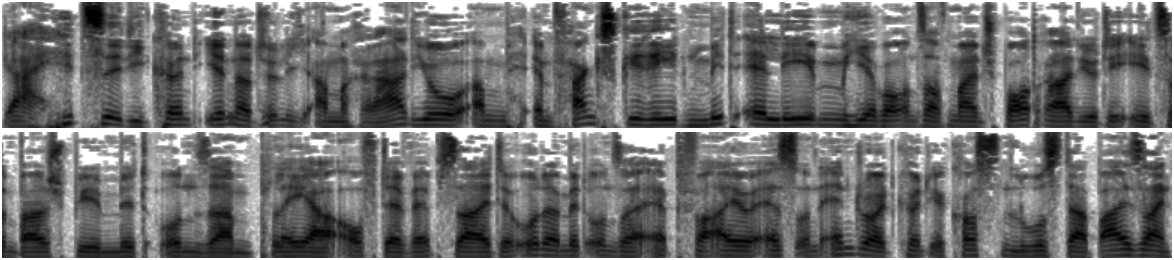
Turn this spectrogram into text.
ja, Hitze, die könnt ihr natürlich am Radio, am Empfangsgerät miterleben, hier bei uns auf meinsportradio.de zum Beispiel mit unserem Player auf der Webseite oder mit unserer App für iOS und Android könnt ihr kostenlos dabei sein.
